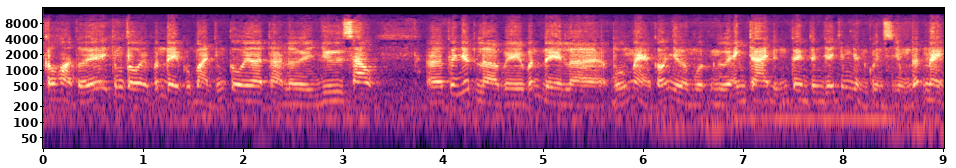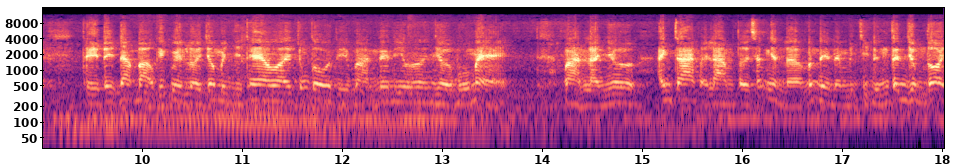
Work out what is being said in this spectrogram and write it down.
câu hỏi tới chúng tôi. Vấn đề của bạn chúng tôi uh, trả lời như sau. À, thứ nhất là về vấn đề là bố mẹ có nhờ một người anh trai đứng tên trên giấy chứng nhận quyền sử dụng đất này thì để đảm bảo cái quyền lợi cho mình thì theo à, chúng tôi thì bạn nên yêu nhờ bố mẹ. Bạn là nhờ anh trai phải làm tờ xác nhận là vấn đề này mình chỉ đứng tên dùm thôi.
